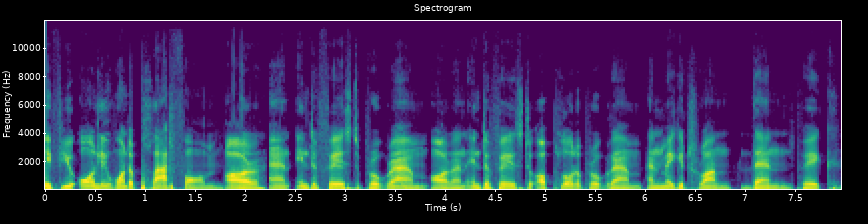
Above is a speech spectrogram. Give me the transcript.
If you only want a platform or an interface to program or an interface to upload a program and make it run, then pick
